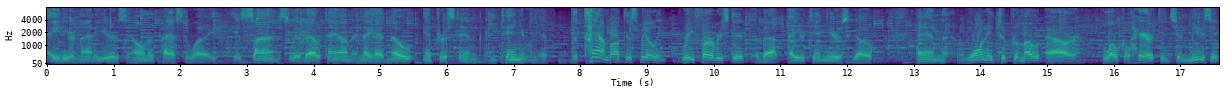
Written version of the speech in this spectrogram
80 or 90 years. The owner passed away. His sons lived out of town and they had no interest in continuing it. The town bought this building, refurbished it about eight or 10 years ago and wanted to promote our local heritage and music.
